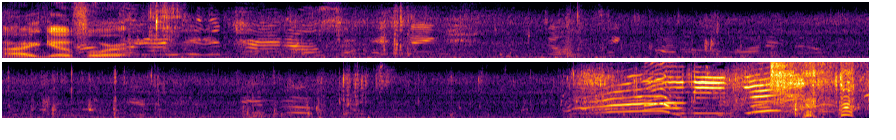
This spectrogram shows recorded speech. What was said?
All right, go for it.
